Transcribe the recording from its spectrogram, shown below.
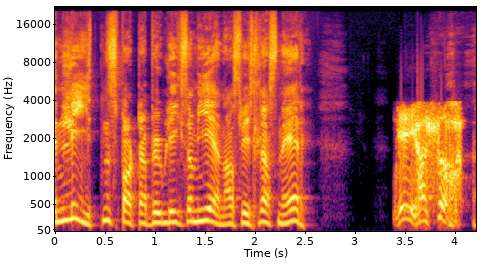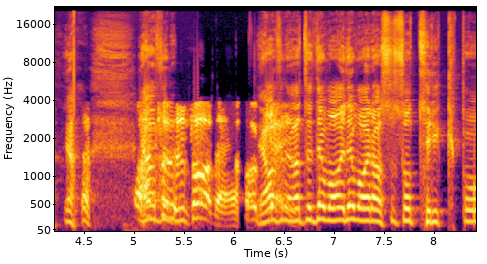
En liten Sparta-publik som genast vislas ned. Jaså? Ja. Altså, du sa det? Okay. Ja, for det var, det var altså så trykk på,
